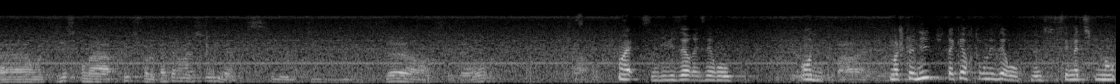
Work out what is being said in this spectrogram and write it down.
Euh, on va utiliser ce qu'on a appris sur le pattern matching. Si le diviseur c'est 0, Ouais, c'est diviseur et zéro. On dit. Moi je te dis, tu t'as qu'à retourner zéro, même si c'est mathématiquement,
